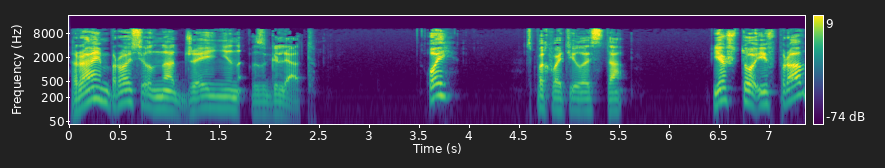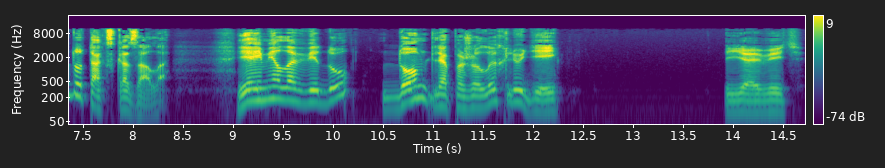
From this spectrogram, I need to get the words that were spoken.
Райм бросил на Джейнин взгляд. «Ой, спохватилась та. «Я что, и вправду так сказала? Я имела в виду дом для пожилых людей». «Я ведь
